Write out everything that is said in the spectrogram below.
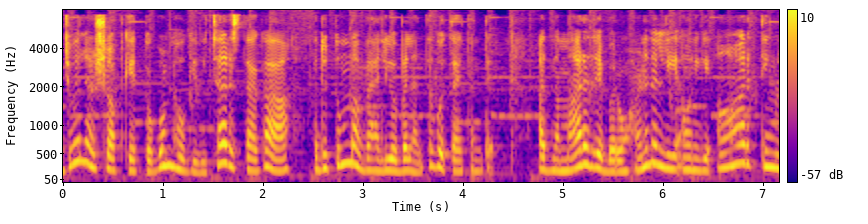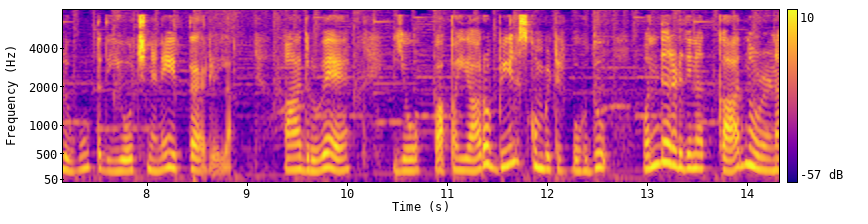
ಜ್ಯುವೆಲರ್ ಶಾಪ್ಗೆ ತೊಗೊಂಡು ಹೋಗಿ ವಿಚಾರಿಸಿದಾಗ ಅದು ತುಂಬ ವ್ಯಾಲ್ಯೂಯಬಲ್ ಅಂತ ಗೊತ್ತಾಯ್ತಂತೆ. ಅದನ್ನ ಮಾರಿದ್ರೆ ಬರೋ ಹಣದಲ್ಲಿ ಅವನಿಗೆ ಆರು ತಿಂಗಳು ಊಟದ ಯೋಚನೆನೇ ಇರ್ತಾ ಇರಲಿಲ್ಲ. ಆದ್ರೂ ಯೋ ಪಾಪ ಯಾರೋ ಬೀಳಿಸ್ಕೊಂಡ್ಬಿಟ್ಟಿರಬಹುದು. ಒಂದೆರಡು ದಿನ ಕಾದ್ ನೋಡೋಣ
